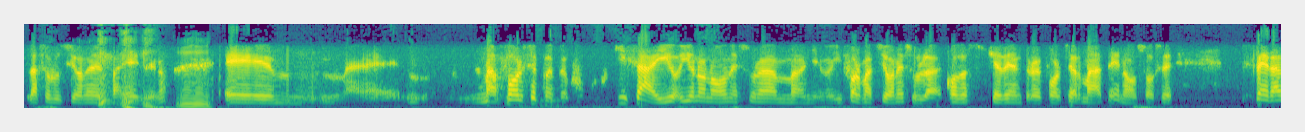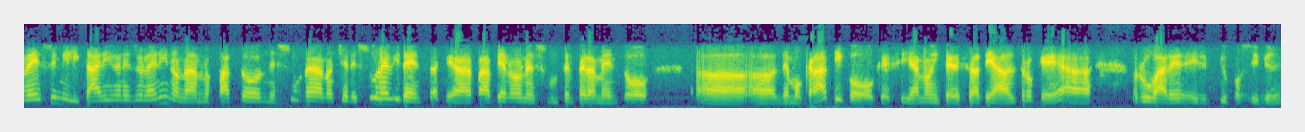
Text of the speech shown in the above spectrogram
la, soluzione del paese. No? Mm-hmm. E, ehm, ma forse chissà, io, io, non ho nessuna informazione su cosa succede dentro le forze armate e non so se per adesso i militari venezuelani non hanno fatto nessuna, non c'è nessuna evidenza che abbiano nessun temperamento uh, democratico o che siano interessati a altro che a rubare il più possibile.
